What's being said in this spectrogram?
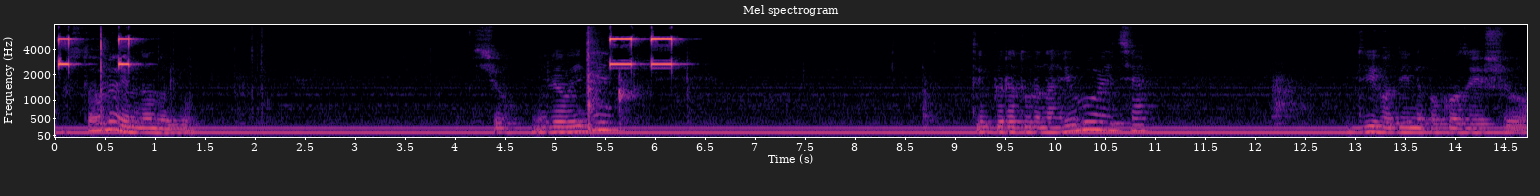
Вставляємо на нулю. Все, нульовий день. Температура нагрівається. Дві години показує, що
